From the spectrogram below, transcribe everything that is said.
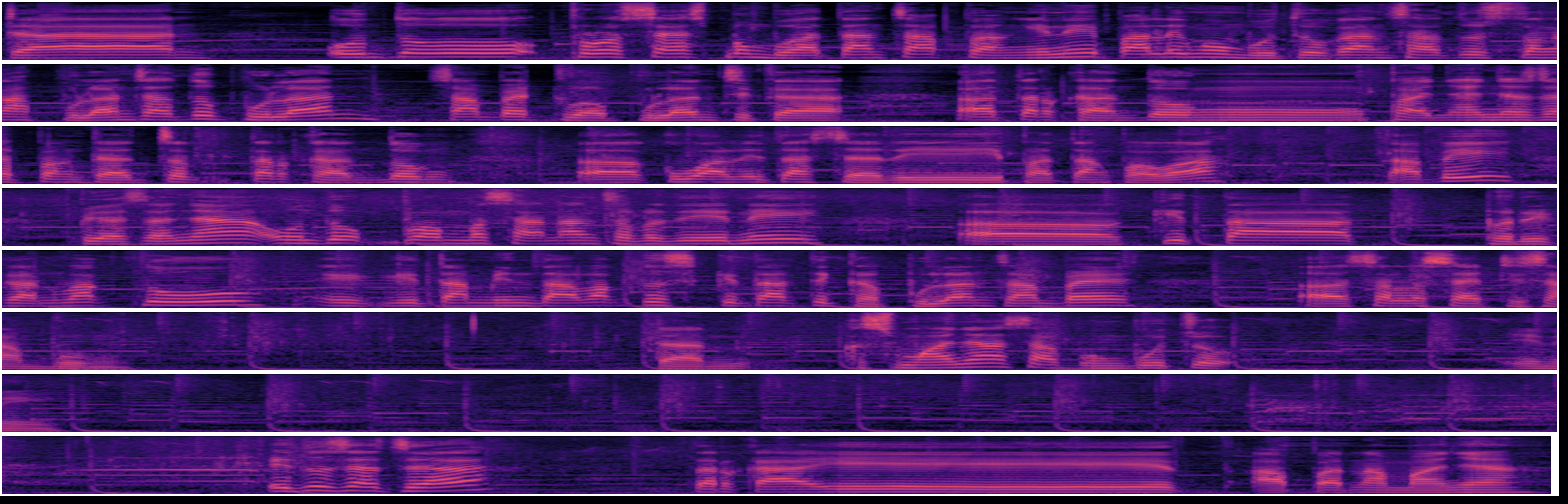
dan untuk proses pembuatan cabang ini paling membutuhkan satu setengah bulan satu bulan sampai dua bulan jika uh, tergantung banyaknya cabang dan tergantung uh, kualitas dari batang bawah. Tapi biasanya untuk pemesanan seperti ini uh, kita berikan waktu eh, kita minta waktu sekitar tiga bulan sampai selesai disambung. Dan kesemuanya sabung pucuk ini. Itu saja terkait apa namanya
